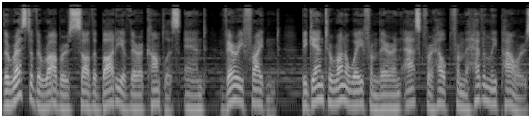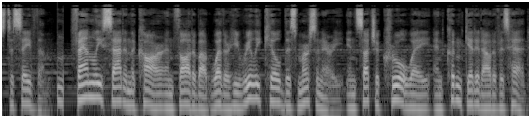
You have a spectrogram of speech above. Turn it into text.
The rest of the robbers saw the body of their accomplice and, very frightened, began to run away from there and ask for help from the heavenly powers to save them. Fan Li sat in the car and thought about whether he really killed this mercenary in such a cruel way and couldn't get it out of his head.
